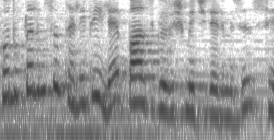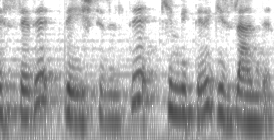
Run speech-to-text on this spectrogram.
Konuklarımızın talebiyle bazı görüşmecilerimizin sesleri değiştirildi, kimlikleri gizlendi.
